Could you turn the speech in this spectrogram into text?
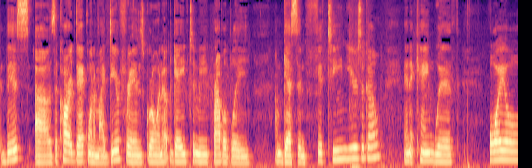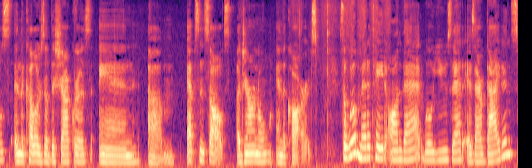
this uh, is a card deck one of my dear friends growing up gave to me probably, I'm guessing, 15 years ago. And it came with oils and the colors of the chakras and um, Epsom salts, a journal, and the cards. So we'll meditate on that. We'll use that as our guidance.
